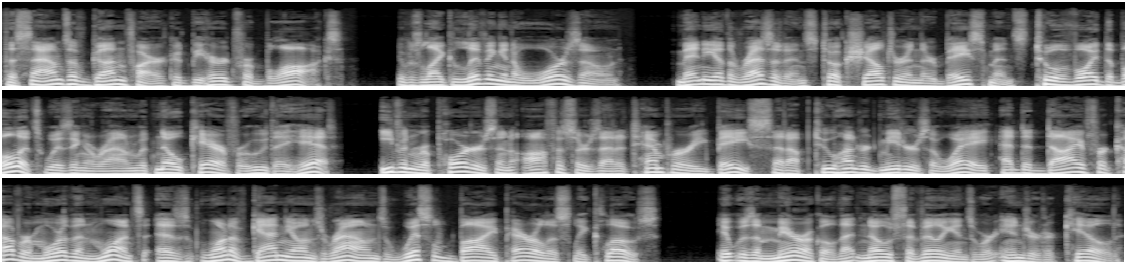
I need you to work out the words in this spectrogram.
The sounds of gunfire could be heard for blocks. It was like living in a war zone. Many of the residents took shelter in their basements to avoid the bullets whizzing around with no care for who they hit. Even reporters and officers at a temporary base set up 200 meters away had to dive for cover more than once as one of Gagnon's rounds whistled by perilously close. It was a miracle that no civilians were injured or killed.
